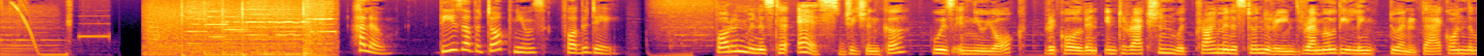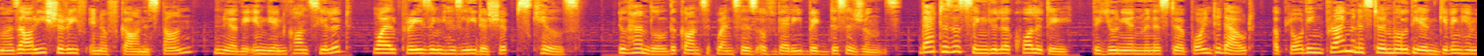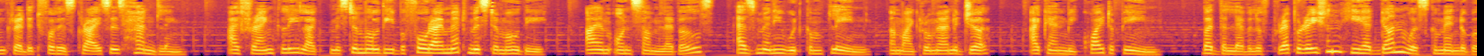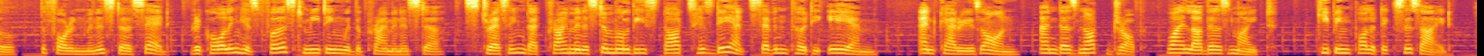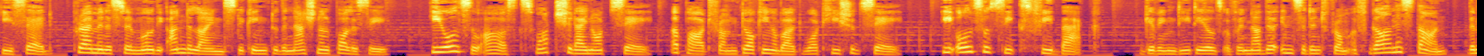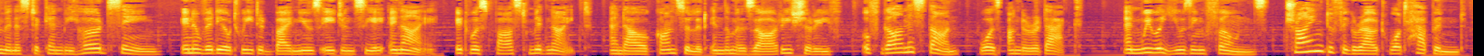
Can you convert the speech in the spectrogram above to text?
Hello, these are the top news for the day. Foreign Minister S. Jaishankar, who is in New York, recalled an interaction with Prime Minister Narendra Modi linked to an attack on the Mazar-e-Sharif in Afghanistan, near the Indian consulate, while praising his leadership skills to handle the consequences of very big decisions. That is a singular quality, the Union Minister pointed out, applauding Prime Minister Modi and giving him credit for his crisis handling. I frankly liked Mr. Modi before I met Mr. Modi. I am on some levels, as many would complain, a micromanager. I can be quite a pain. But the level of preparation he had done was commendable, the foreign minister said, recalling his first meeting with the prime minister, stressing that Prime Minister Modi starts his day at 7:30 a.m. and carries on and does not drop while others might. Keeping politics aside, he said, Prime Minister Modi underlined sticking to the national policy. He also asks what should I not say, apart from talking about what he should say. He also seeks feedback. Giving details of another incident from Afghanistan, the minister can be heard saying, in a video tweeted by news agency ANI, it was past midnight, and our consulate in the Mazar-e-Sharif, Afghanistan, was under attack. And we were using phones, trying to figure out what happened.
